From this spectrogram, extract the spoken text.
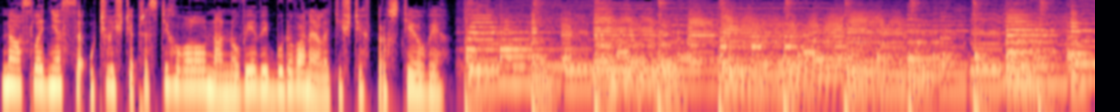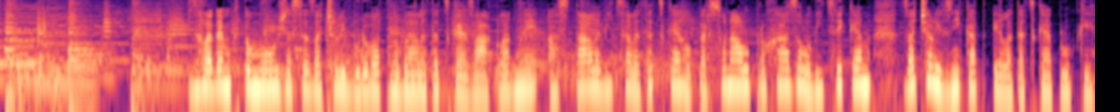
Následně se učiliště přestěhovalo na nově vybudované letiště v Prostějově. Vzhledem k tomu, že se začaly budovat nové letecké základny a stále více leteckého personálu procházelo výcvikem, začaly vznikat i letecké pluky.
